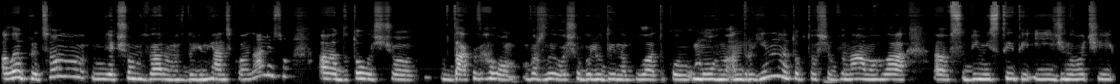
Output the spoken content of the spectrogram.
але при цьому, якщо ми звернемось до юнгіанського громадського аналізу, а до того, що так загалом важливо, щоб людина була такою умовно андрогінною, тобто щоб вона могла в собі містити і жіночі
